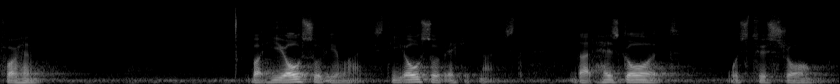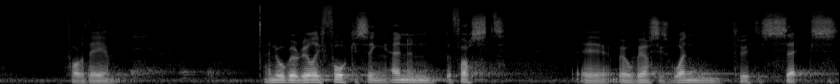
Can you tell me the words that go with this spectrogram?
for him. But he also realized, he also recognized that his God was too strong for them. I know we're really focusing in on the first, uh, well, verses 1 through to 6.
